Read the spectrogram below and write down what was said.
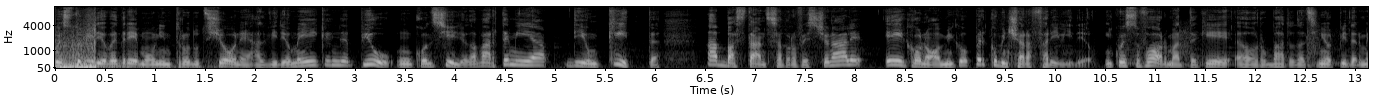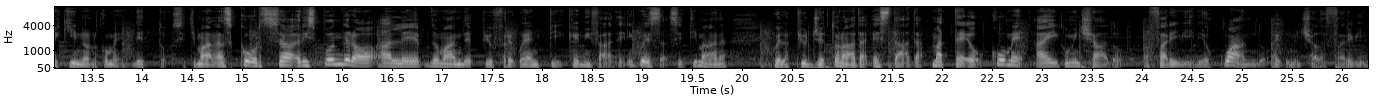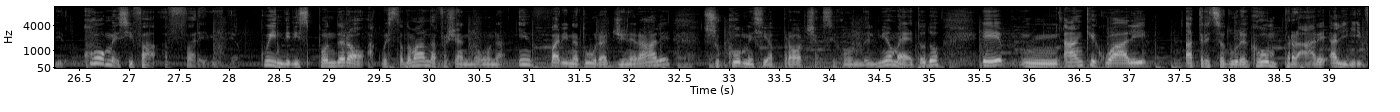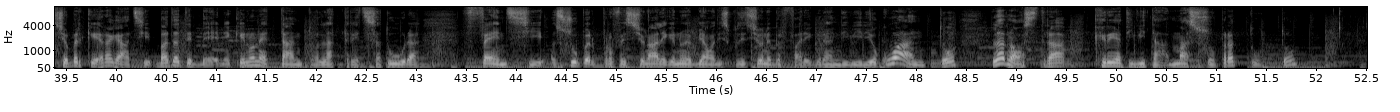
questo video vedremo un'introduzione al videomaking più un consiglio da parte mia di un kit abbastanza professionale e economico per cominciare a fare i video. In questo format che ho rubato dal signor Peter McKinnon, come detto settimana scorsa, risponderò alle domande più frequenti che mi fate. In questa settimana quella più gettonata è stata Matteo, come hai cominciato a fare i video? Quando hai cominciato a fare i video? Come si fa a fare i video? Quindi risponderò a questa domanda facendo una infarinatura generale su come si approccia secondo il mio metodo e mh, mm, anche quali attrezzature comprare all'inizio perché ragazzi badate bene che non è tanto l'attrezzatura fancy super professionale che noi abbiamo a disposizione per fare grandi video quanto la nostra creatività ma soprattutto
